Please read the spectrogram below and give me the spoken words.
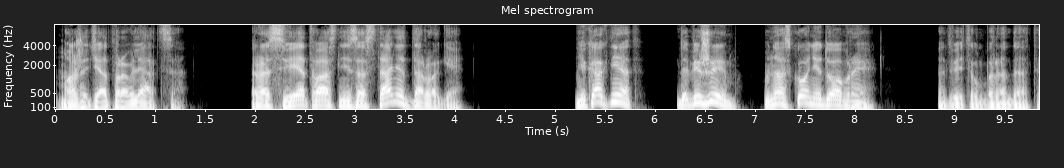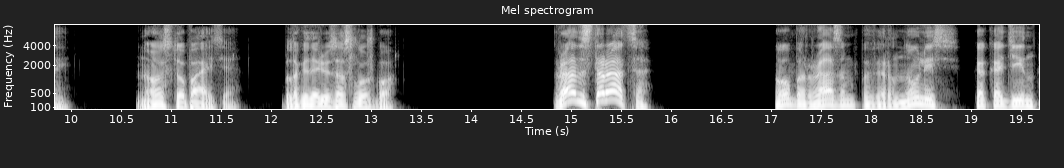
Можете отправляться. Рассвет вас не застанет в дороге?» «Никак нет. Добежим. У нас кони добрые», — ответил бородатый. «Ну, ступайте. Благодарю за службу». «Рад стараться!» Оба разом повернулись, как один,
